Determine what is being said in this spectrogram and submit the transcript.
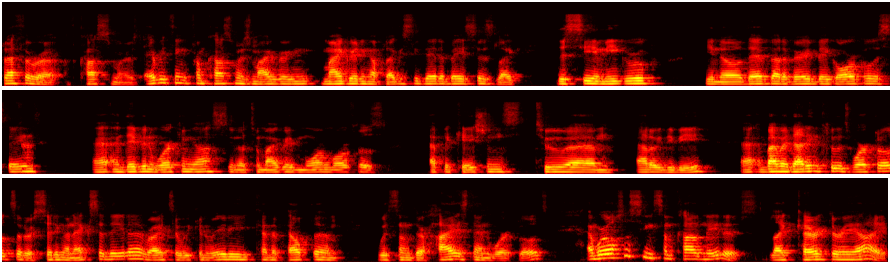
plethora of customers. Everything from customers migrating migrating off legacy databases like the CME group. You know, they've got a very big Oracle estate, and they've been working us, you know, to migrate more and more of those applications to um, AlloyDB. And by the way, that includes workloads that are sitting on Exadata, right? So we can really kind of help them with some of their highest end workloads. And we're also seeing some cloud natives like Character AI,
